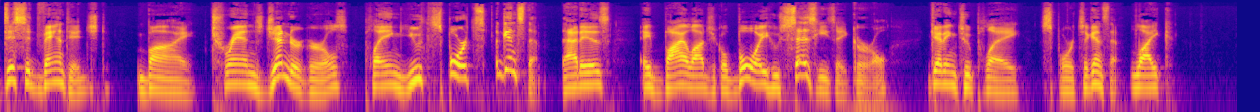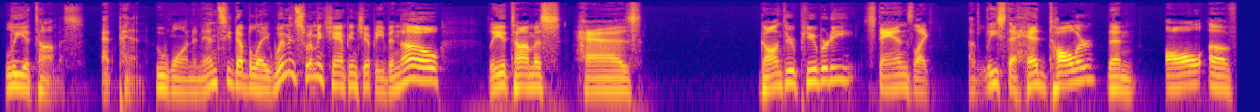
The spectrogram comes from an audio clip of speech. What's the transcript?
disadvantaged by transgender girls playing youth sports against them. That is, a biological boy who says he's a girl getting to play sports against them, like Lia Thomas at Penn, who won an NCAA women's swimming championship, even though Lia Thomas has gone through puberty, stands like at least a head taller than all of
